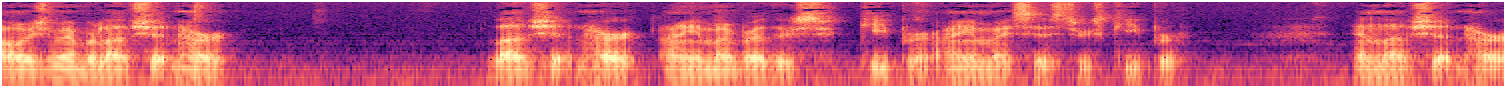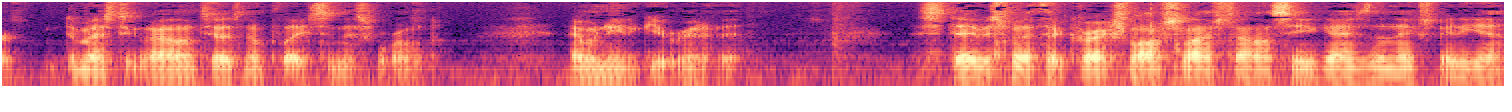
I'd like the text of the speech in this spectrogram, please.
always remember, love shouldn't hurt. Love shouldn't hurt. I am my brother's keeper. I am my sister's keeper. And love shouldn't hurt. Domestic violence has no place in this world and we need to get rid of it. This is David Smith at Correctional Officer Lifestyle. I'll see you guys in the next video.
